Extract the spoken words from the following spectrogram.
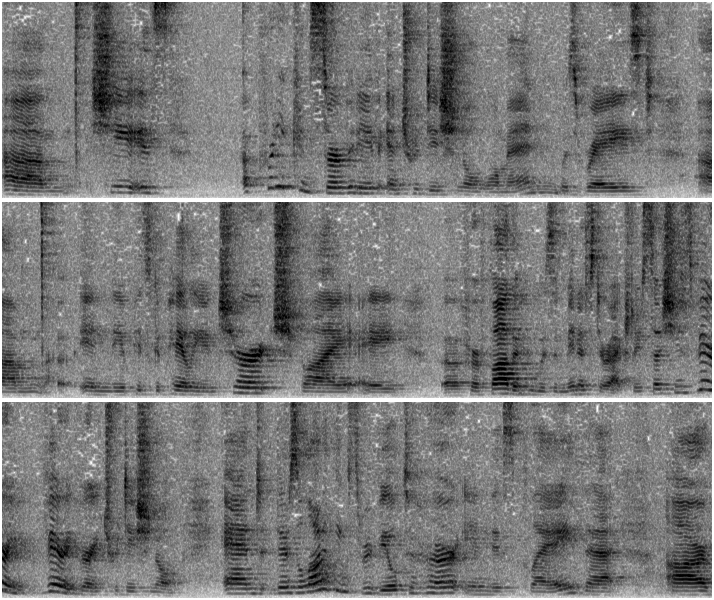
Um, she is a pretty conservative and traditional woman, was raised um, in the Episcopalian church by a uh, her father who was a minister actually. So she's very, very, very traditional. And there's a lot of things revealed to her in this play that are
